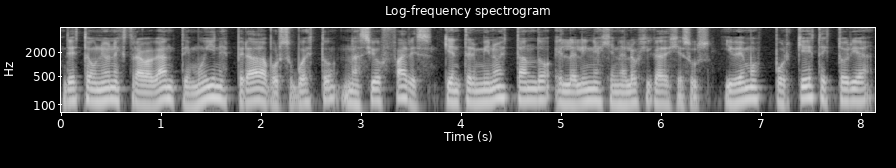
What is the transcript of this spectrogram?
De esta unión extravagante, muy inesperada por supuesto, nació Fares, quien terminó estando en la línea genealógica de Jesús. Y vemos por qué esta historia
